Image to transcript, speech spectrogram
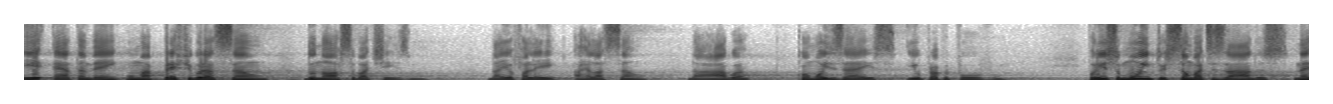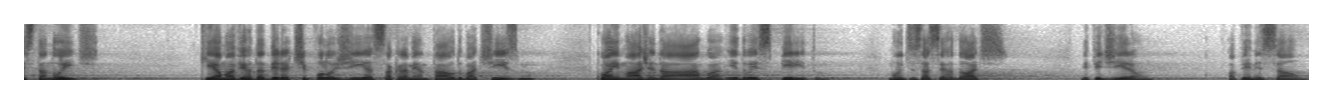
e é também uma prefiguração do nosso batismo. Daí eu falei a relação da água com Moisés e o próprio povo. Por isso, muitos são batizados nesta noite, que é uma verdadeira tipologia sacramental do batismo, com a imagem da água e do Espírito muitos sacerdotes me pediram a permissão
